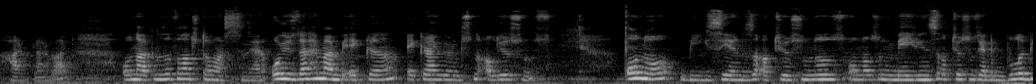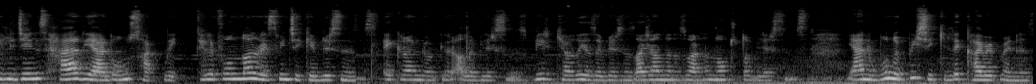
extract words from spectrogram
harfler var. Onu aklınıza falan tutamazsınız yani. O yüzden hemen bir ekranın ekran görüntüsünü alıyorsunuz. Onu bilgisayarınıza atıyorsunuz, ondan sonra mailinize atıyorsunuz. Yani bulabileceğiniz her yerde onu saklayın. Telefondan resmini çekebilirsiniz, ekran görüntüleri alabilirsiniz, bir kağıda yazabilirsiniz, ajandanız varsa not tutabilirsiniz. Yani bunu bir şekilde kaybetmeniz,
